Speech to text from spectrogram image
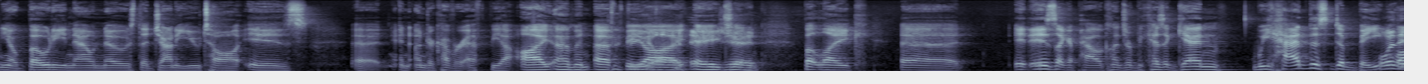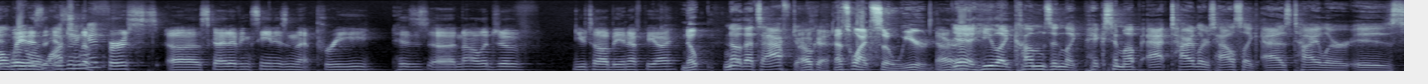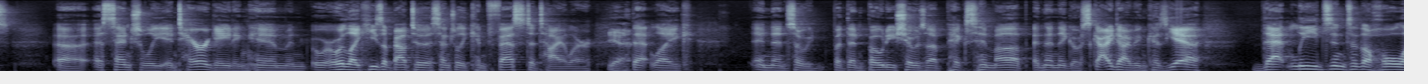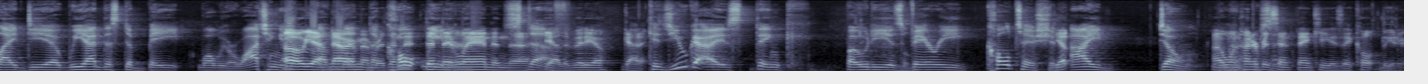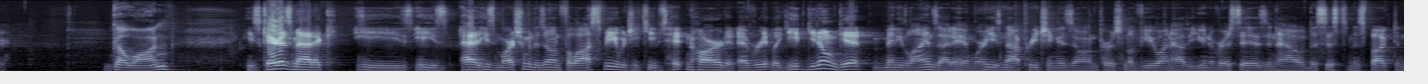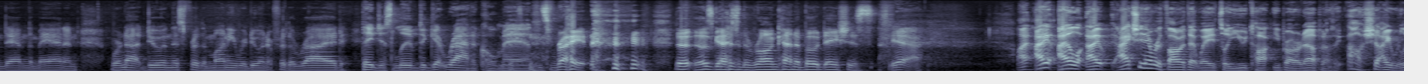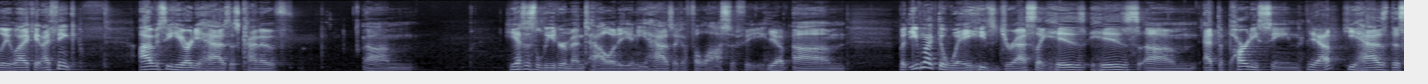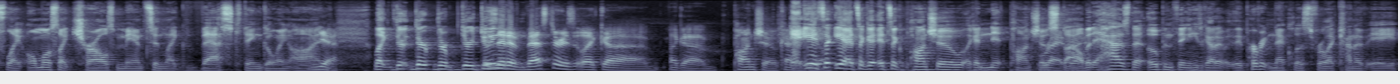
you know Bodhi now knows that Johnny Utah is uh, an undercover FBI. I am an FBI, agent. agent. but like uh, it is like a palate cleanser because again. We had this debate Wait, while wait we were is, isn't watching the it. first uh, skydiving scene? Isn't that pre his uh, knowledge of Utah being FBI? Nope. no, that's after. Okay, That's why it's so weird. all right. Yeah, he like comes and like picks him up at Tyler's house, like as Tyler is uh, essentially interrogating him, and or, or like he's about to essentially confess to Tyler. Yeah. That like, and then so, but then Bodhi shows up, picks him up, and then they go skydiving because yeah, that leads into the whole idea. We had this debate while we were watching it. Oh yeah, now I remember. the Then, they, cult then they land in the stuff. yeah the video. Got it. Because you guys think Bodhi is very cultish, and Yep. I don't. I 100% think he is a cult leader. Go on. He's charismatic. he's he's had he's marching with his own philosophy, which he keeps hitting hard at every like he, you don't get many lines out of him where he's not preaching his own personal view on how the universe is and how the system is fucked and damn the man and we're not doing this for the money, we're doing it for the ride. They just live to get radical, man. That's right. Those guys are the wrong kind of bodacious. yeah. I, I, I, I actually never thought of it that way until you talk, you brought it up, and I was like, oh shit, I really like it. And I think obviously he already has this kind of, um, he has this leader mentality, and he has like a philosophy. Yep. Um, but even like the way he's dressed, like his his um at the party scene, yeah, he has this like almost like Charles Manson like vest thing going on. Yeah. like they're they're they're, they're doing Is it a vest or is it like a like a poncho kind of? it's like, yeah, it's like a it's like a poncho, like a knit poncho Right, style, right. but it has that open thing. He's got a, a perfect necklace for like kind of a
